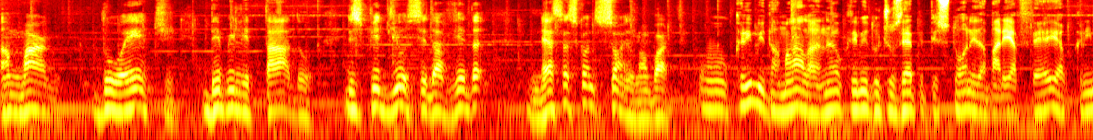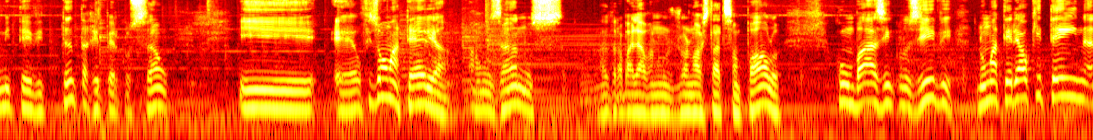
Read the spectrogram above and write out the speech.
amargo, doente, debilitado. Despediu-se da vida nessas condições, Lombardi. O crime da mala, né, o crime do Giuseppe Pistone e da Maria Feia, o crime teve tanta repercussão. E é, eu fiz uma matéria há uns anos, eu trabalhava no Jornal Estado de São Paulo, com base inclusive no material que tem na,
